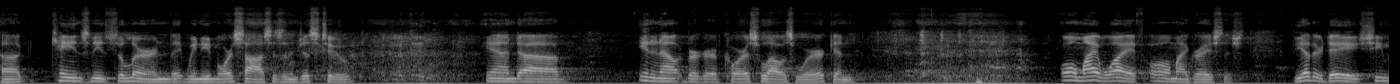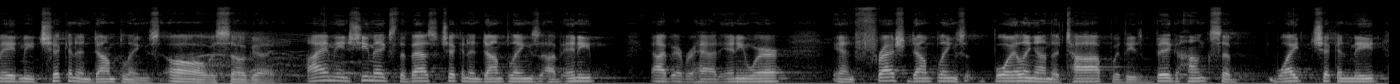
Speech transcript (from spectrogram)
uh, Cane's needs to learn that we need more sauces than just two. And uh, In N Out Burger, of course, will always work. And Oh, my wife, oh, my gracious. The other day, she made me chicken and dumplings. Oh, it was so good. I mean, she makes the best chicken and dumplings of any I've ever had anywhere. And fresh dumplings boiling on the top with these big hunks of white chicken meat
